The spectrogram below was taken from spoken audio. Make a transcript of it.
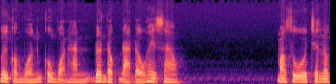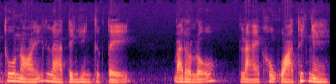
Ngươi còn muốn cùng bọn hắn đơn độc đả đấu hay sao? Mặc dù Trần Lộc Thu nói là tình hình thực tế, Ba đầu lỗ lại không quá thích nghe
